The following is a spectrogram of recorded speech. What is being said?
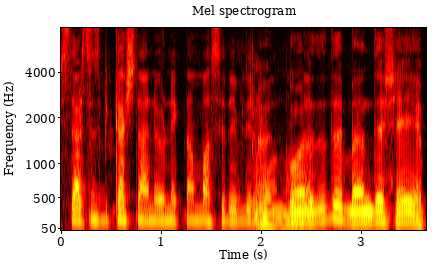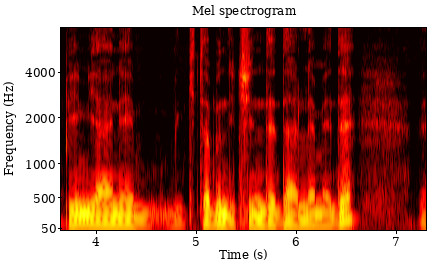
İsterseniz birkaç tane örnekten bahsedebilirim evet. Bu arada da ben de şey yapayım yani kitabın içinde derlemede e,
